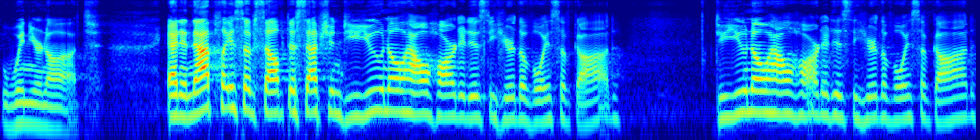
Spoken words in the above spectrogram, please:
when you're not. And in that place of self deception, do you know how hard it is to hear the voice of God? Do you know how hard it is to hear the voice of God?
